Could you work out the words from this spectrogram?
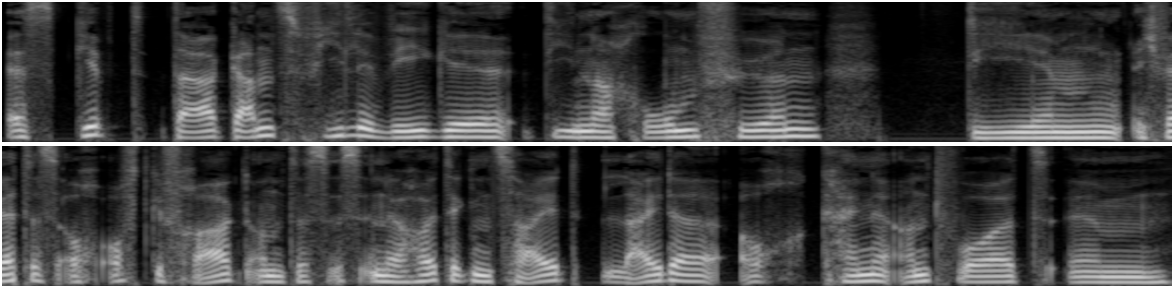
es gibt da ganz viele Wege, die nach Rom führen. Die, ähm, ich werde das auch oft gefragt und das ist in der heutigen Zeit leider auch keine Antwort ähm,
